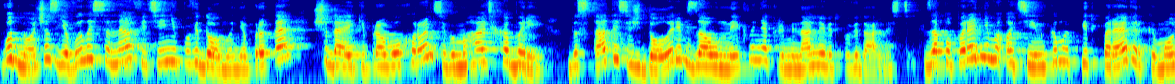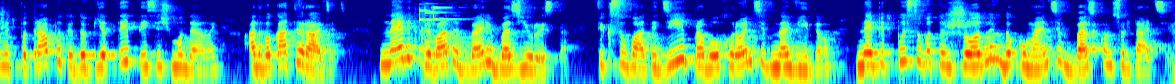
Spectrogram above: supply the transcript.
Водночас з'явилися неофіційні повідомлення про те, що деякі правоохоронці вимагають хабарі до 100 тисяч доларів за уникнення кримінальної відповідальності. За попередніми оцінками, під перевірки можуть потрапити до 5 тисяч моделей. Адвокати радять не відкривати двері без юриста, фіксувати дії правоохоронців на відео, не підписувати жодних документів без консультації.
